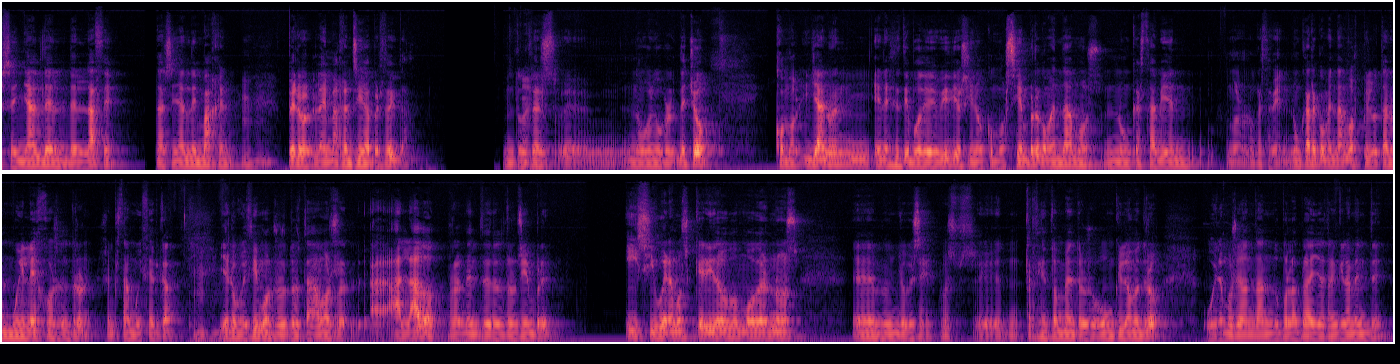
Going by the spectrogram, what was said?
señal del, enlace, la señal de imagen, pero la imagen sigue perfecta. Entonces, eh, no voy De hecho, como ya no en, este tipo de vídeos, sino como siempre recomendamos, nunca está bien, bueno, nunca está bien, nunca recomendamos pilotar muy lejos del dron, siempre está muy cerca. Y es lo que hicimos, nosotros estábamos al lado realmente del dron siempre. Y si hubiéramos querido movernos, eh, yo qué sé, pues 300 eh, metros o un kilómetro, hubiéramos ido andando por la playa tranquilamente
